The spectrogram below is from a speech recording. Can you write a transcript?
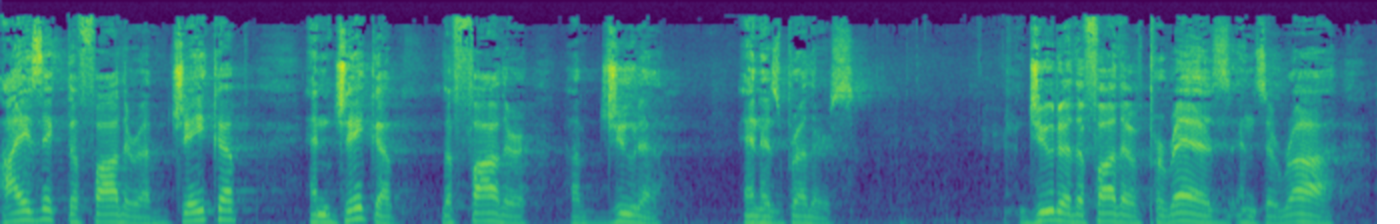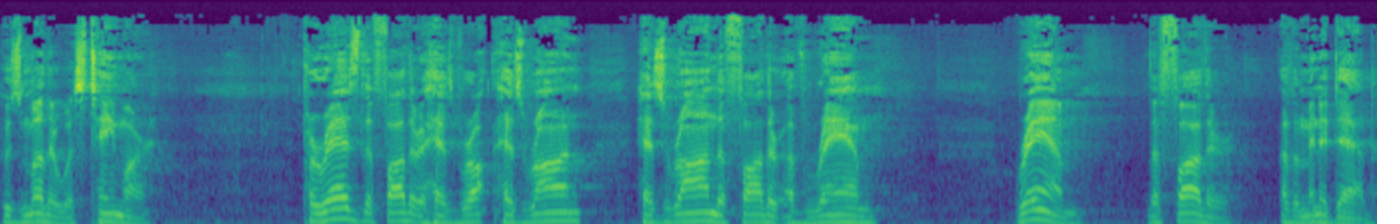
Isaac the father of Jacob, and Jacob the father of Judah and his brothers. Judah the father of Perez and Zerah, whose mother was Tamar. Perez the father of Hezron, Hezron the father of Ram, Ram the father of Amminadab.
